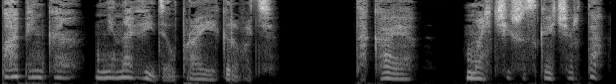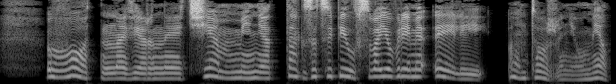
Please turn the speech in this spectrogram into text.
Папенька ненавидел проигрывать. Такая мальчишеская черта. Вот, наверное, чем меня так зацепил в свое время Элий. Он тоже не умел,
